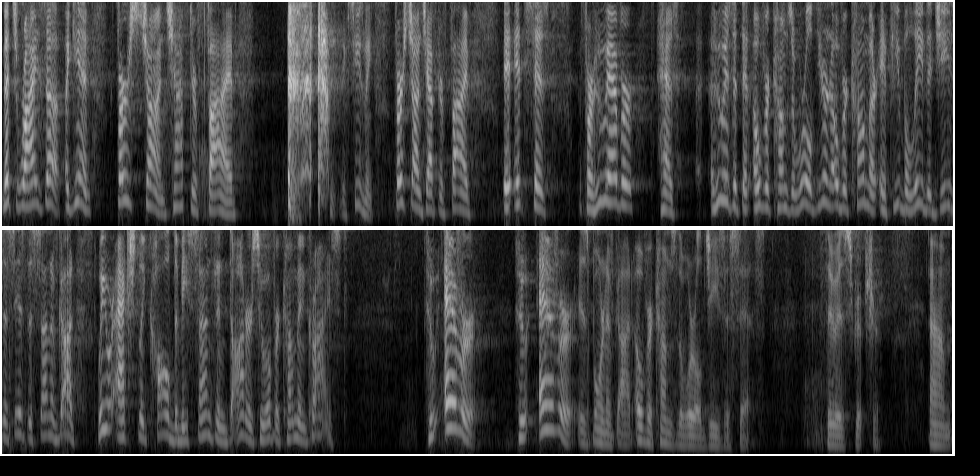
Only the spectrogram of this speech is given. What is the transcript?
let's rise up. Again, First John chapter 5, excuse me, First John chapter 5, it, it says, For whoever has who is it that overcomes the world? You're an overcomer if you believe that Jesus is the Son of God. We were actually called to be sons and daughters who overcome in Christ. Whoever, whoever is born of God overcomes the world, Jesus says through his scripture. Um,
